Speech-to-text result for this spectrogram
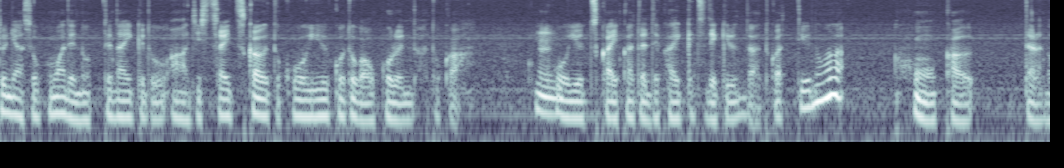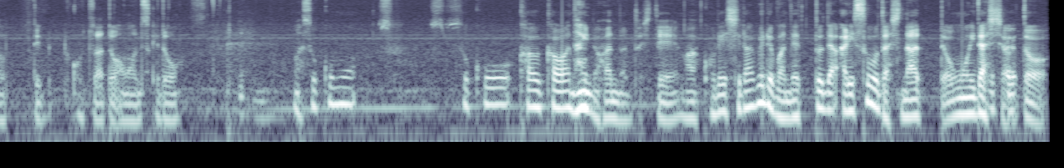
トにはそこまで載ってないけどああ実際使うとこういうことが起こるんだとかうん。こういう使い方で解決できるんだとかっていうのが本を買うたら載ってくることだとは思うんですけど、まあ、そこもそそこを買う買わないの判断として、まあ、これ調べればネットでありそうだしなって思い出しちゃうと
